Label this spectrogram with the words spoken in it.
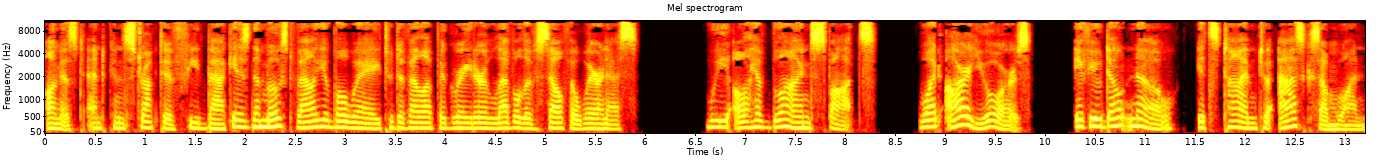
honest and constructive feedback is the most valuable way to develop a greater level of self awareness. We all have blind spots. What are yours? If you don't know, it's time to ask someone.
